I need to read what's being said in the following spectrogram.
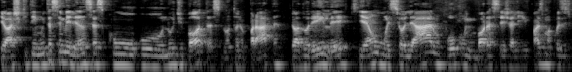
Eu acho que tem muitas semelhanças com o Nude Botas do Antônio Prata, que eu adorei ler, que é um esse olhar um pouco, embora seja ali quase uma coisa,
